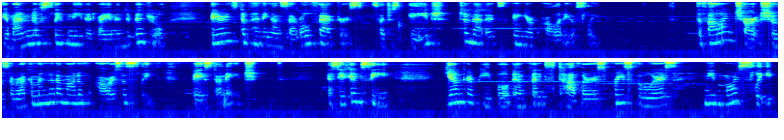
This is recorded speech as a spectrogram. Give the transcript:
The amount of sleep needed by an individual varies depending on several factors, such as age, genetics, and your quality of sleep. The following chart shows the recommended amount of hours of sleep based on age. As you can see, younger people, infants, toddlers, preschoolers, need more sleep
